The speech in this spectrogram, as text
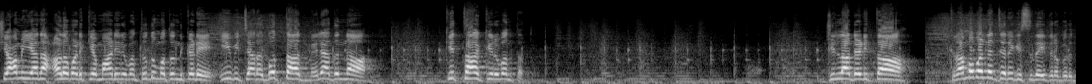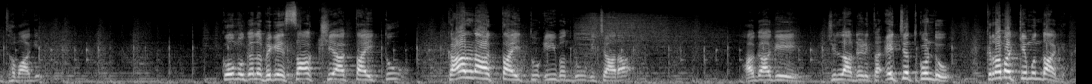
ಶಾಮಿಯಾನ ಅಳವಡಿಕೆ ಮಾಡಿರುವಂಥದ್ದು ಮತ್ತೊಂದು ಕಡೆ. ಈ ವಿಚಾರ ಗೊತ್ತಾದ ಮೇಲೆ ಅದನ್ನ ಕಿತ್ತಾಕಿರುವಂಥದ್ದು. ಜಿಲ್ಲಾಡಳಿತ ಕ್ರಮವನ್ನು ಜರುಗಿಸಿದೆ ಇದರ ವಿರುದ್ಧವಾಗಿ. ಕೋಮು ಗಲಭೆಗೆ ಸಾಕ್ಷಿ ಆಗ್ತಾ ಇತ್ತು ಕಾರಣ ಆಗ್ತಾ ಇತ್ತು ಈ ಒಂದು ವಿಚಾರ. ಹಾಗಾಗಿ ಜಿಲ್ಲಾಡಳಿತ ಎಚ್ಚೆತ್ತುಕೊಂಡು ಕ್ರಮಕ್ಕೆ ಮುಂದಾಗಿದೆ.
